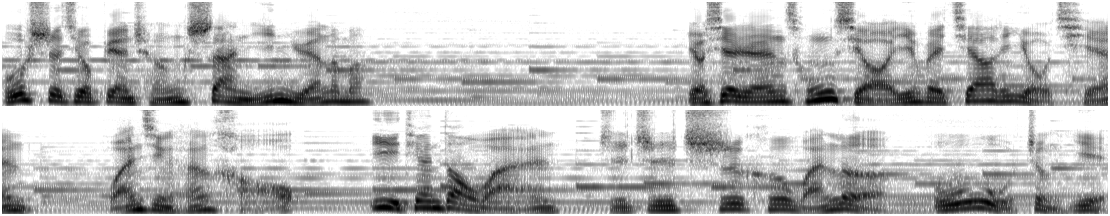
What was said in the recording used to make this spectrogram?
不是就变成善因缘了吗？有些人从小因为家里有钱，环境很好，一天到晚只知吃喝玩乐，不务正业。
